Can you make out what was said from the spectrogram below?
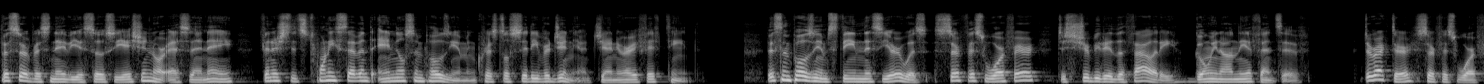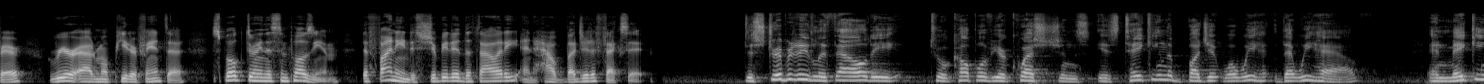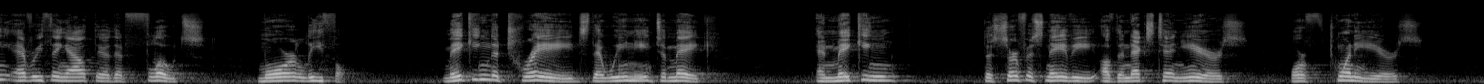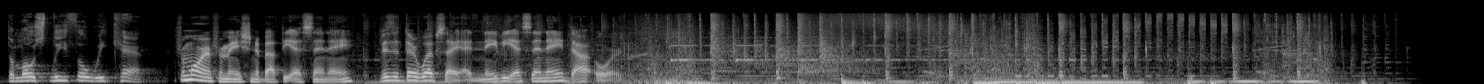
The Surface Navy Association, or SNA, finished its 27th annual symposium in Crystal City, Virginia, January 15th. The symposium's theme this year was Surface Warfare Distributed Lethality Going on the Offensive. Director, Surface Warfare, Rear Admiral Peter Fanta, spoke during the symposium, defining distributed lethality and how budget affects it. Distributed lethality, to a couple of your questions, is taking the budget what we, that we have and making everything out there that floats more lethal. Making the trades that we need to make and making the surface Navy of the next 10 years or 20 years the most lethal we can. For more information about the SNA, visit their website at navysna.org.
